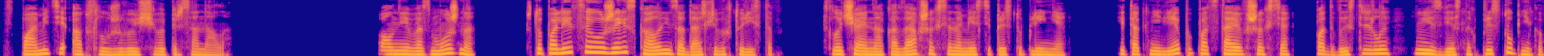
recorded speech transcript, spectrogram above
в памяти обслуживающего персонала. Вполне возможно, что полиция уже искала незадачливых туристов, случайно оказавшихся на месте преступления и так нелепо подставившихся под выстрелы неизвестных преступников,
